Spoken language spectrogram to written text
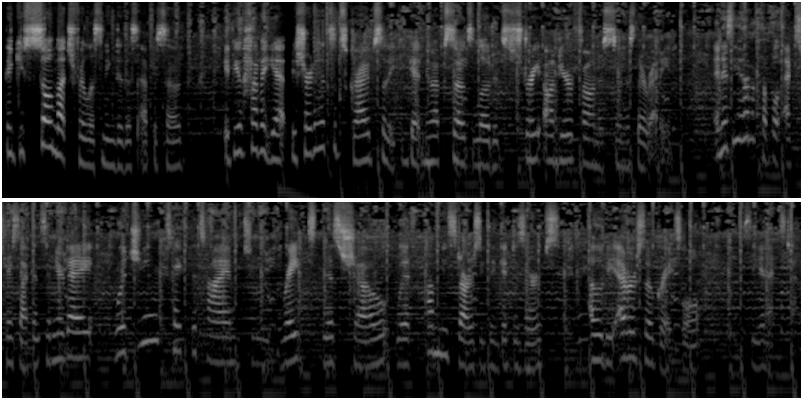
Thank you so much for listening to this episode. If you haven't yet, be sure to hit subscribe so that you can get new episodes loaded straight onto your phone as soon as they're ready. And if you have a couple extra seconds in your day, would you take the time to rate this show with how many stars you think it deserves? I would be ever so grateful. See you next time.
